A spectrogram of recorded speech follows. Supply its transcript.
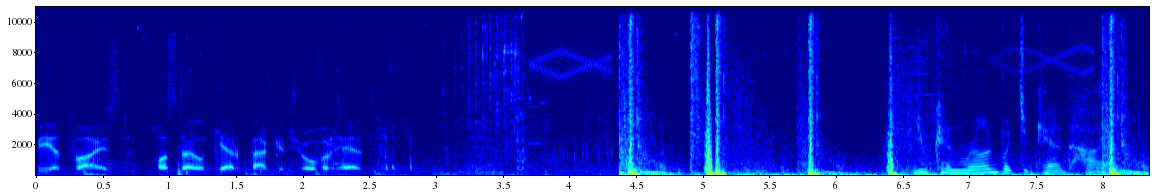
Be advised. Hostile care package overhead. You can run, but you can't hide.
